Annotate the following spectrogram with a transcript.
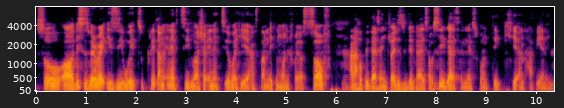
So uh, this is very very easy way to create an NFT, launch your NFT over here, and start making money for yourself. And I hope you guys enjoyed this video, guys. I'll see you guys in the next one. Take care and happy ending.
